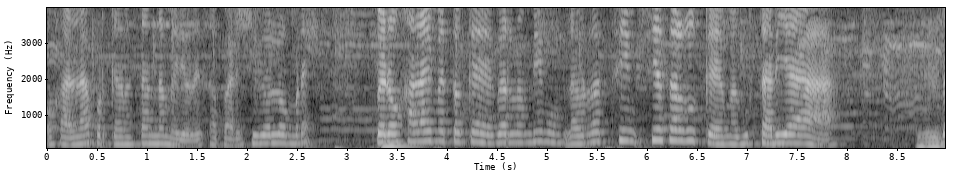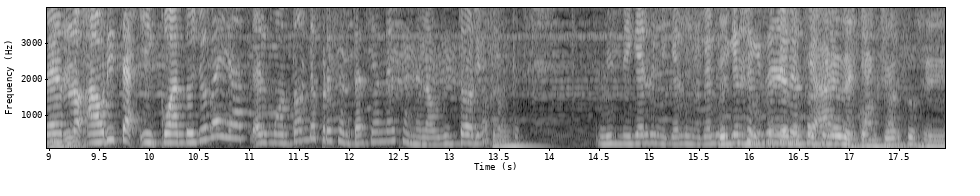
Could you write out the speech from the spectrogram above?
ojalá, porque ahorita anda medio desaparecido el hombre, pero ojalá y me toque verlo en vivo. La verdad, sí, sí es algo que me gustaría eh, verlo ahorita. Y cuando yo veía el montón de presentaciones en el auditorio, porque Luis Miguel, Luis Miguel, Luis Miguel, Luis Miguel. Hecho, yo fui en esa serie de conciertos y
